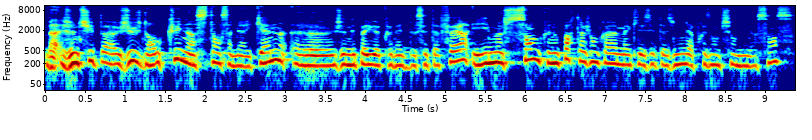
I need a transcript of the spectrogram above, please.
Bah, je ne suis pas juge dans aucune instance américaine. Euh, je n'ai pas eu à connaître de cette affaire. Et il me semble que nous partageons quand même avec les États-Unis la présomption d'innocence.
